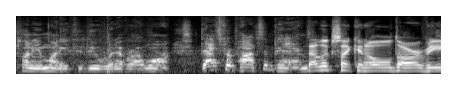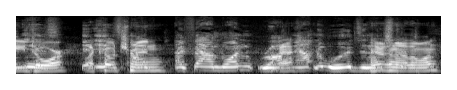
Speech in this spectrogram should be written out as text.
plenty of money to do whatever I want. That's for pots and pans. That looks like an old RV It is. door, It like is. Coachmen. I, I found one rotting Yeah. out in the woods. And There's another one.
